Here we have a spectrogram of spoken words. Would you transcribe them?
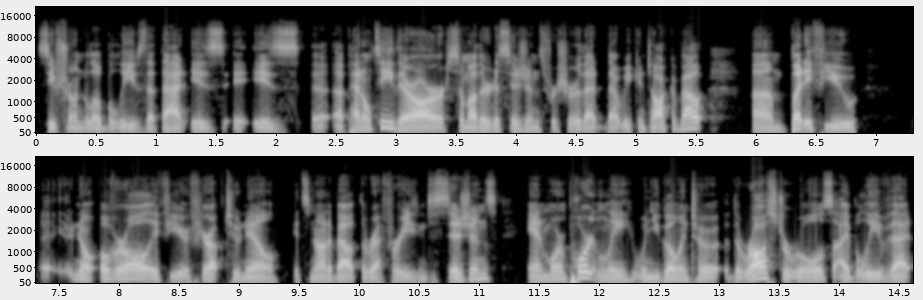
Steve Cherundolo believes that that is is a penalty. There are some other decisions for sure that, that we can talk about. Um, but if you, uh, you know, overall, if you're if you're up two 0 it's not about the refereeing decisions. And more importantly, when you go into the roster rules, I believe that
